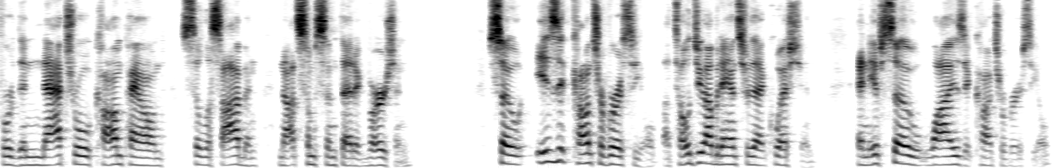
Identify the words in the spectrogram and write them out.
for the natural compound psilocybin, not some synthetic version. So, is it controversial? I told you I would answer that question. And if so, why is it controversial?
